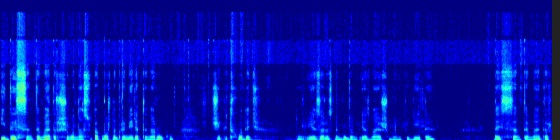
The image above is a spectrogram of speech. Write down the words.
І десь сантиметр, щоб у нас отак можна приміряти на руку, чи підходить. Ну, я зараз не буду, я знаю, що мені підійде. Десь сантиметр,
